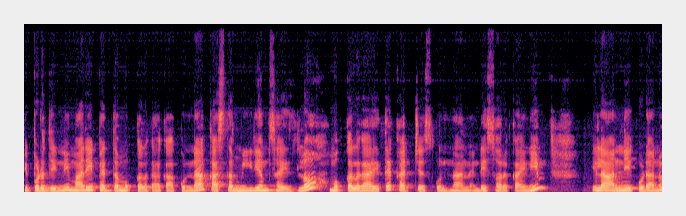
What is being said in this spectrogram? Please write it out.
ఇప్పుడు దీన్ని మరీ పెద్ద ముక్కలుగా కాకుండా కాస్త మీడియం సైజులో ముక్కలుగా అయితే కట్ చేసుకుంటున్నానండి సొరకాయని. ఇలా అన్నీ కూడాను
